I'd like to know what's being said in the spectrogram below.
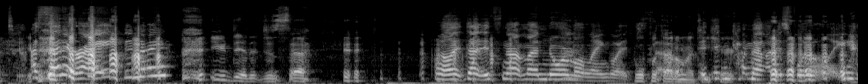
tattoo. I said it right, didn't I? you did it. Just said. it. Well, it does, it's not my normal language. We'll put that so on a It didn't t-shirt. come out as fluently.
